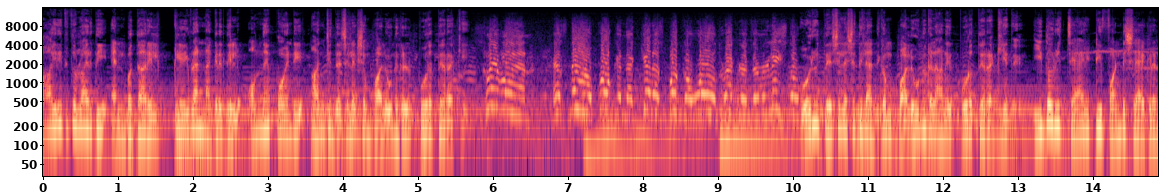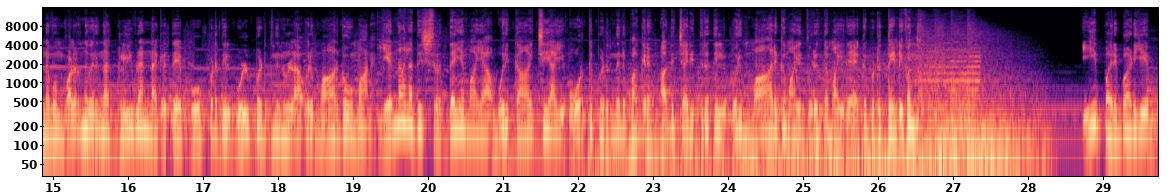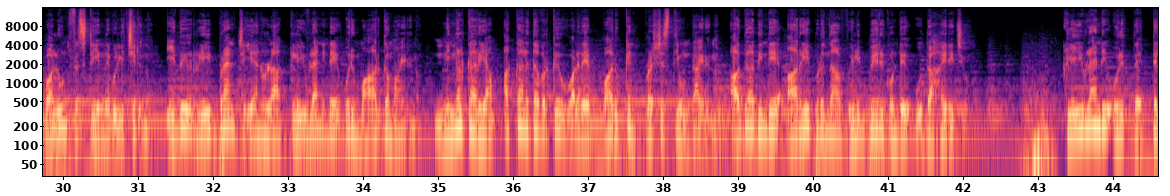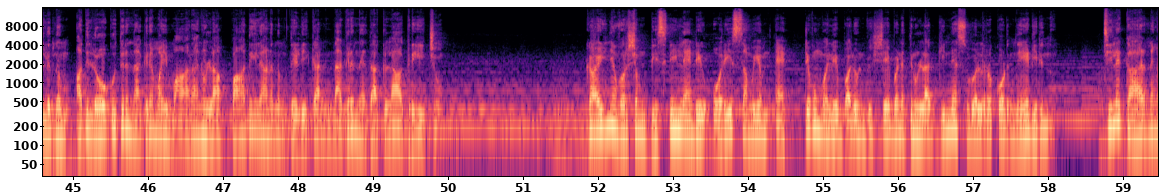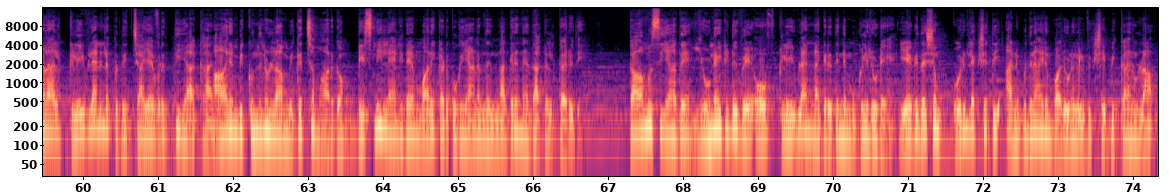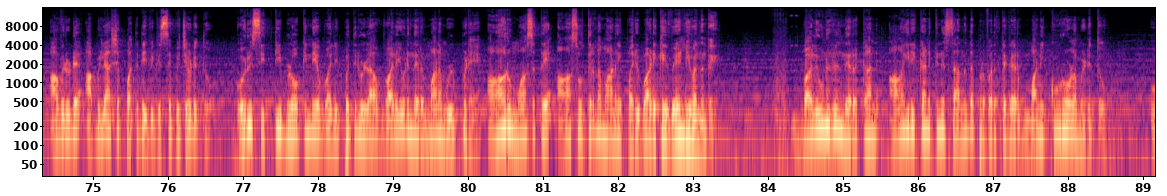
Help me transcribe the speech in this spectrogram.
ആയിരത്തി തൊള്ളായിരത്തി എൺപത്തി ആറിൽ ക്ലീവ്ലാൻഡ് നഗരത്തിൽ ഒന്ന് പോയിന്റ് അഞ്ച് ദശലക്ഷം ബലൂണുകൾ പുറത്തിറക്കി. ഒരു ദശലക്ഷത്തിലധികം ബലൂണുകളാണ് പുറത്തിറക്കിയത്. ഇതൊരു ചാരിറ്റി ഫണ്ട് ശേഖരണവും വളർന്നു വരുന്ന ക്ലീവ്ലാൻഡ് നഗരത്തെ ഭൂപടത്തിൽ ഉൾപ്പെടുത്തുന്നതിനുള്ള ഒരു മാർഗവുമാണ് എന്നാൽ അത് ശ്രദ്ധേയമായ ഒരു കാഴ്ചയായി ഓർക്കപ്പെടുന്നതിന് പകരം അത് ചരിത്രത്തിൽ ഒരു മാരകമായ ദുരന്തമായി രേഖപ്പെടുത്തേണ്ടി വന്നു. ഈ പരിപാടിയെ ബലൂൺ ഫെസ്റ്റ് എന്ന് വിളിച്ചിരുന്നു. ഇത് റീബ്രാൻഡ് ചെയ്യാനുള്ള ക്ലീവ്ലാൻഡിന്റെ ഒരു മാർഗമായിരുന്നു. നിങ്ങൾക്കറിയാം അക്കാലത്ത് അവർക്ക് വളരെ പരുക്കൻ പ്രശസ്തി ഉണ്ടായിരുന്നു. അത് അതിന്റെ അറിയപ്പെടുന്ന വിളിപ്പേര് കൊണ്ട് ഉദാഹരിച്ചു. ക്ലീവ്ലാൻഡ് ഒരു തെറ്റല്ലെന്നും അത് ലോകോത്തര നഗരമായി മാറാനുള്ള പാതയിലാണെന്നും തെളിയിക്കാൻ നഗര നേതാക്കൾ ആഗ്രഹിച്ചു. കഴിഞ്ഞ വർഷം ഡിസ്നിലാൻഡ് ഒരേ സമയം ഏറ്റവും വലിയ ബലൂൺ വിക്ഷേപണത്തിനുള്ള ഗിന്നസ് വേൾഡ് റെക്കോർഡ് നേടിയിരുന്നു. ചില കാരണങ്ങളാൽ ക്ലീവ്ലാൻഡിന്റെ പ്രതിച്ഛായ വൃത്തിയാക്കാൻ ആരംഭിക്കുന്നതിനുള്ള മികച്ച മാർഗം ഡിസ്നിലാൻഡിനെ മറികടക്കുകയാണെന്ന് നഗര നേതാക്കൾ കരുതി. താമസിയാതെ യുണൈറ്റഡ് വേ ഓഫ് ക്ലീവ്ലാൻഡ് നഗരത്തിന്റെ മുകളിലൂടെ ഏകദേശം ഒരു ലക്ഷത്തി അൻപതിനായിരം ബലൂണുകൾ വിക്ഷേപിക്കാനുള്ള അവരുടെ അഭിലാഷ പദ്ധതി വികസിപ്പിച്ചെടുത്തു. ഒരു സിറ്റി ബ്ലോക്കിന്റെ വലിപ്പത്തിലുള്ള വലയുടെ നിർമ്മാണം ഉൾപ്പെടെ ആറു മാസത്തെ ആസൂത്രണമാണ് പരിപാടിക്ക് വേണ്ടി വന്നത് ബലൂണുകൾ നിറക്കാൻ ആയിരക്കണക്കിന് സന്നദ്ധ പ്രവർത്തകർ മണിക്കൂറോളം എടുത്തു.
